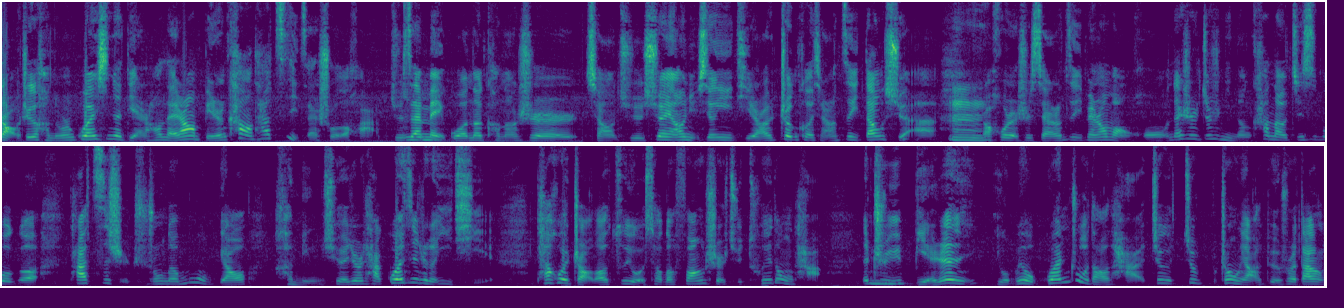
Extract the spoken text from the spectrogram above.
找这个很多人关心的点，然后来让别人看到他自己在说的话。就在美国呢，可能是想去宣扬女性议题，然后政客想让自己当选，嗯，然后或者是想让自己变成网红。但是就是你能看到金斯伯格，他自始至终的目标很明确，就是他关心这个议题，他会找到最有效的方式去推动它。那至于别人有没有关注到他，这个就不重要。比如说，当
